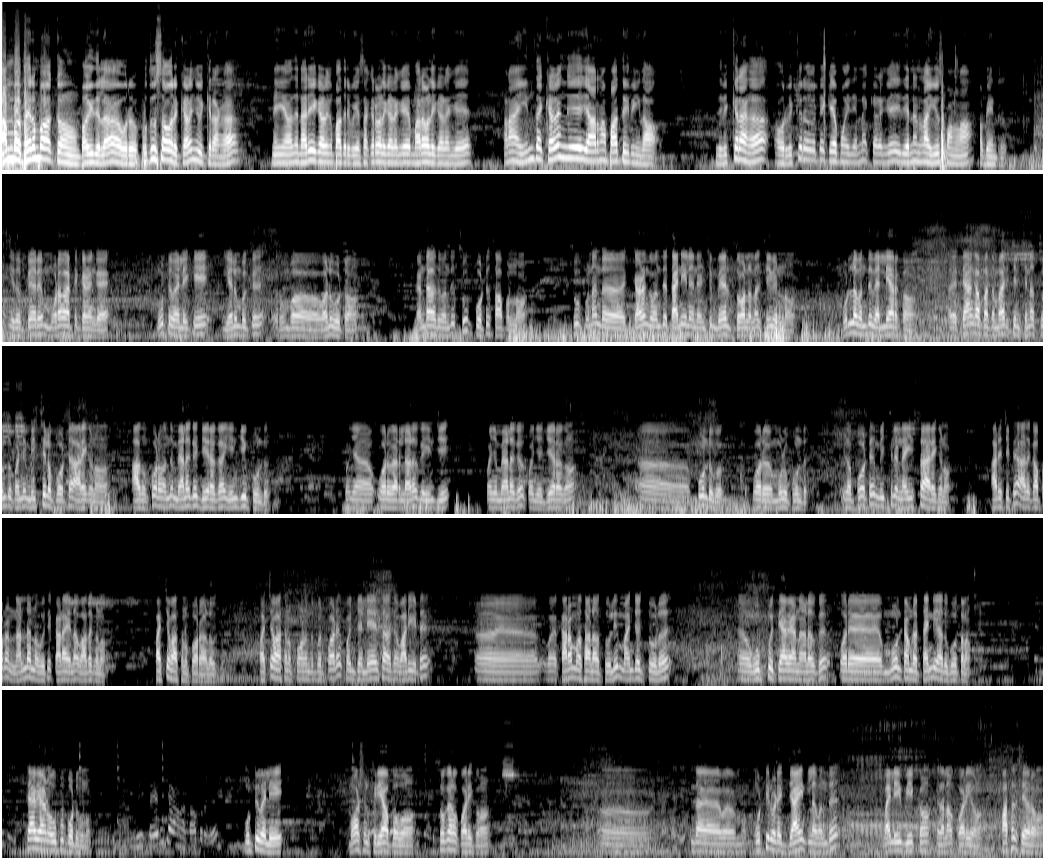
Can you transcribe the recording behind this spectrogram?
நம்ம பெரும்பாக்கம் பகுதியில் ஒரு புதுசாக ஒரு கிழங்கு விற்கிறாங்க நீங்கள் வந்து நிறைய கிழங்கு பார்த்துருப்பீங்க. சக்கரவள்ளி கிழங்கு மரவள்ளி கிழங்கு ஆனால் இந்த கிழங்கு யாருன்னா பார்த்துக்கிறீங்களா இது விற்கிறாங்க அவர் விற்கிறவர்கிட்ட கேட்போம் இது என்ன கிழங்கு இது என்னென்னலாம் யூஸ் பண்ணலாம்? அப்படின்ட்டு. இது பேர் முடவாட்டு கிழங்கு. மூட்டு வேலைக்கு எலும்புக்கு ரொம்ப வலுவூட்டும். ரெண்டாவது வந்து சூப் போட்டு சாப்பிட்ணும். சூப்புன்னா இந்த கிழங்கு வந்து தண்ணியில் நினச்சி மேல் தோலெல்லாம் சீவிடணும். உள்ளே வந்து வெள்ளையாக இருக்கும். அது தேங்காய் பற்ற மாதிரி சின்ன சின்ன துண்டு பண்ணி மிக்சியில் போட்டு அரைக்கணும். அது கூட வந்து மிளகு ஜீரகம் இஞ்சி பூண்டு. கொஞ்சம் ஒரு விரல் அளவுக்கு இஞ்சி கொஞ்சம் மிளகு கொஞ்சம் ஜீரகம் பூண்டு ஒரு முழு பூண்டு. இதை போட்டு மிக்சியில் நைஸாக அரைக்கணும். அரைச்சிட்டு அதுக்கப்புறம் நல்லெண்ணெய் ஊற்றி கடாயில் வதக்கணும். பச்சை வாசனை போகிற அளவுக்கு. பச்சை வாசனை போனது பிற்பாடு கொஞ்சம் லேசாக வதக்கிட்டு கரம் மசாலா தூள் மஞ்சள் தூள் உப்பு தேவையான அளவுக்கு ஒரு மூணு டம்ளர் தண்ணி அதுக்கு ஊற்றலாம் தேவையான உப்பு போட்டுக்கணும். முட்டு வலி மோஷன் ஃப்ரீயாக போகும் சுகரை குறைக்கும். இந்த முட்டினுடைய ஜாயிண்ட்டில் வந்து வலி வீக்கம் இதெல்லாம் குறையும். பசல் சேரும்.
